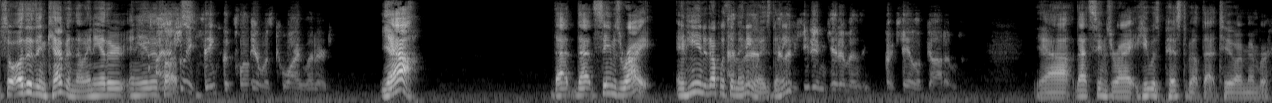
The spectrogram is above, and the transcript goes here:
so other than Kevin though, any other any other I thoughts? I actually think the player was Kawhi Leonard. Yeah. That that seems right. And he ended up with him then- anyways, didn't and he? he didn't get him, but Caleb got him. Yeah, that seems right. He was pissed about that too. I remember,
